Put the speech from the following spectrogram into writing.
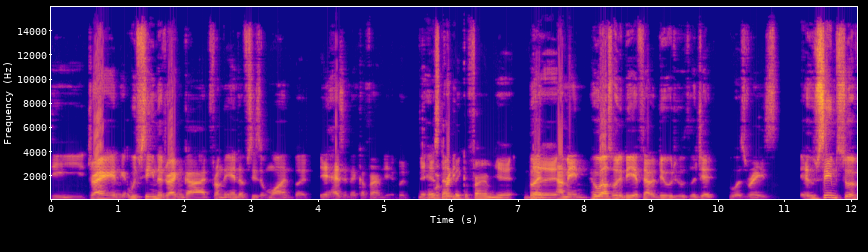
the dragon. We've seen the dragon god from the end of season one, but it hasn't been confirmed yet. But it has not pretty- been confirmed yet. but, But, I mean, who else would it be if not a dude who legit was raised, who seems to have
